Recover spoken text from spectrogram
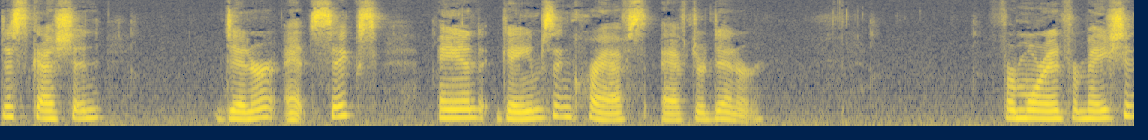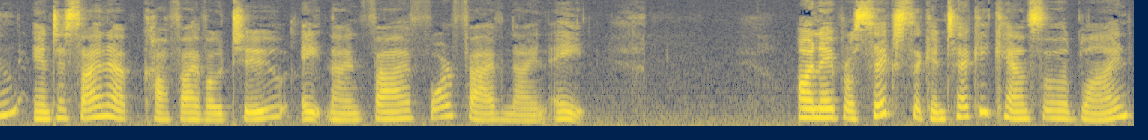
discussion, dinner at 6, and games and crafts after dinner. For more information and to sign up, call 502 895 4598. On April 6th, the Kentucky Council of the Blind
